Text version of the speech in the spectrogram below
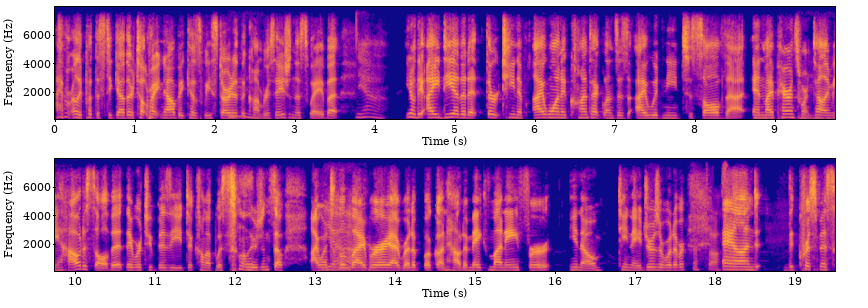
I haven't really put this together till right now because we started the Mm. conversation this way, but yeah. You know, the idea that at 13, if I wanted contact lenses, I would need to solve that. And my parents weren't telling me Mm. how to solve it. They were too busy to come up with solutions. So I went to the library, I read a book on how to make money for, you know, teenagers or whatever. Awesome. And the Christmas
